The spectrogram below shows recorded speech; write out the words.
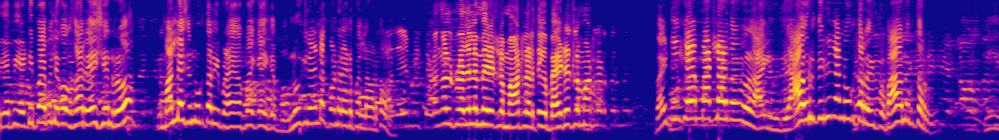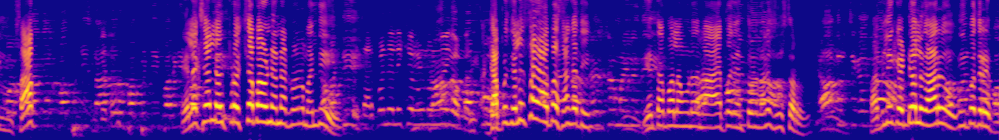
బేబీ ఎడ్డి పైపులకి ఒకసారి వేసిండ్రు. మళ్ళీ నూకుతారు ఇప్పుడు నూకిరంటే కొండరెడ్డిపల్లి పడతారు కొడంగల్ ప్రజలు మీరు ఇట్లా మాట్లాడితే బయట ఎట్లా మాట్లాడతారు మరి? బయట ఇంకేం మాట్లాడతారు ఎవరు తిరిగినా నూకుతారు ఇప్పుడు బాగా నూకుతారు. సాప్. ఎలక్షన్లో ఇప్పుడు వచ్చే బాగుండి అన్నట్టున్నారు మంది. అప్పుడు తెలుస్తుంది ఆయప సంగతి. ఎంత బలం ఉండదు నా ఆయప ఎంత ఉండదని చూస్తారు. పబ్లిక్ ఎడ్డోళ్ళు గారు ఇపోతే రేపు.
